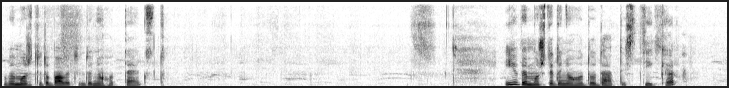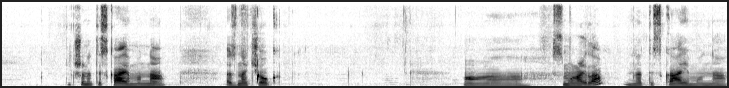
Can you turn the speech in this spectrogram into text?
Ви можете додати до нього текст. І ви можете до нього додати стікер. Якщо натискаємо на значок смайла, натискаємо на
